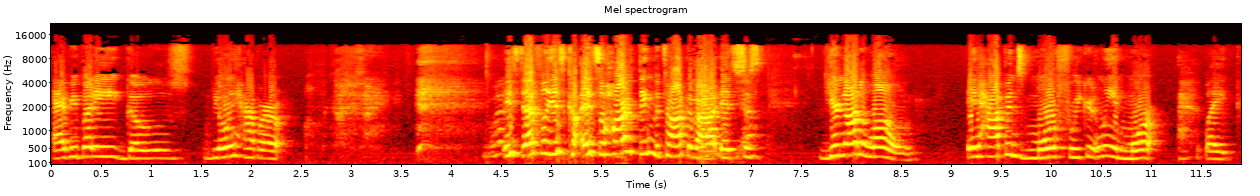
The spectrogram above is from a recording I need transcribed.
Everybody goes. We only have our. Oh my god, sorry. It's definitely it's, it's a hard thing to talk about. Yeah, it's yeah. just you're not alone. It happens more frequently and more like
